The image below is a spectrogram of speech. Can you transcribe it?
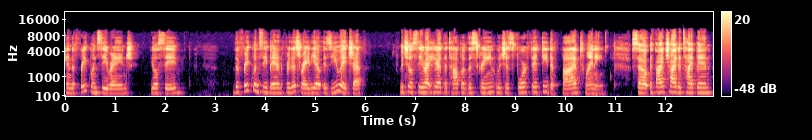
and the frequency range, you'll see, the frequency band for this radio is UHF which you'll see right here at the top of the screen, which is 450 to 520. So if I try to type in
